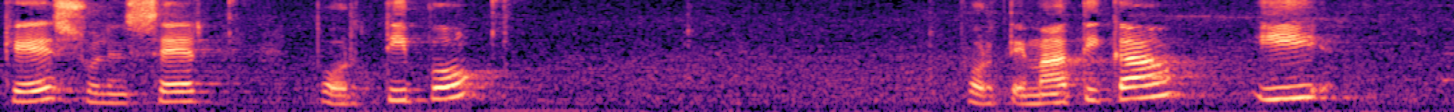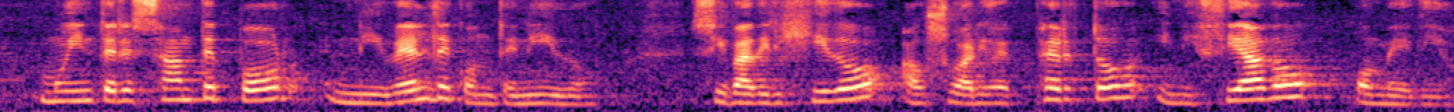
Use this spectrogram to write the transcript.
que suelen ser por tipo, por temática y muy interesante por nivel de contenido, si va dirigido a usuarios expertos, iniciados o medios.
